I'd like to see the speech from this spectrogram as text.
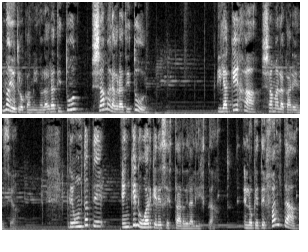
No hay otro camino. La gratitud llama a la gratitud. Y la queja llama a la carencia. Pregúntate en qué lugar querés estar de la lista. ¿En lo que te falta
